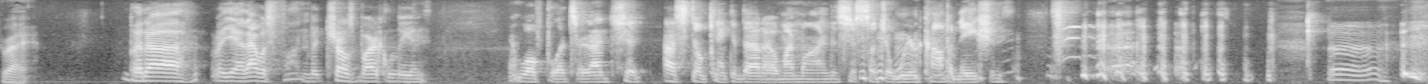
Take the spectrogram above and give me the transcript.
Right. But uh, but yeah, that was fun. But Charles Barkley and and Wolf Blitzer, that shit, I still can't get that out of my mind. It's just such a weird combination.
